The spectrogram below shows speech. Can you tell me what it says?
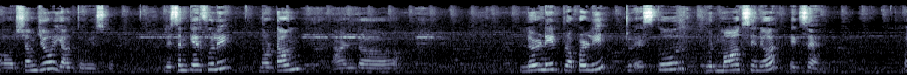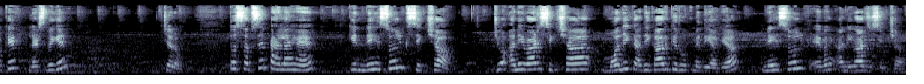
और समझो, याद करो इसको। Listen carefully note down and learn it properly to score good marks in your exam okay let's begin चलो। तो सबसे पहला है कि निःशुल्क शिक्षा, जो अनिवार्य शिक्षा, मौलिक अधिकार के रूप में दिया गया निःशुल्क एवं अनिवार्य शिक्षा।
